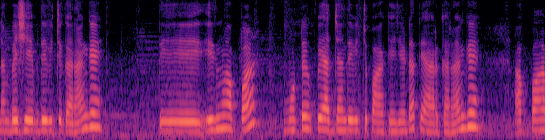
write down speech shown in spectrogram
ਲੰਬੇ ਸ਼ੇਪ ਦੇ ਵਿੱਚ ਕਰਾਂਗੇ। ਤੇ ਇਹਨੂੰ ਆਪਾਂ ਮੋਟੇ ਪਿਆਜ਼ਾਂ ਦੇ ਵਿੱਚ ਪਾ ਕੇ ਜਿਹੜਾ ਤਿਆਰ ਕਰਾਂਗੇ। ਆਪਾਂ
